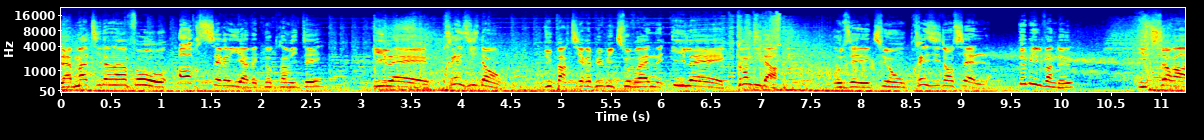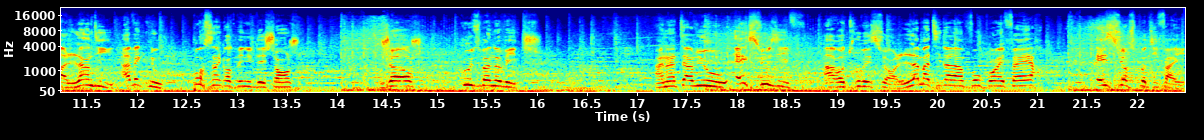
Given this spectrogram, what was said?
La matinale info hors série avec notre invité. Il est président du Parti République Souveraine. Il est candidat aux élections présidentielles 2022. Il sera lundi avec nous pour 50 minutes d'échange. Georges Kuzmanovic. Un interview exclusif à retrouver sur lamatinaleinfo.fr et sur Spotify.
